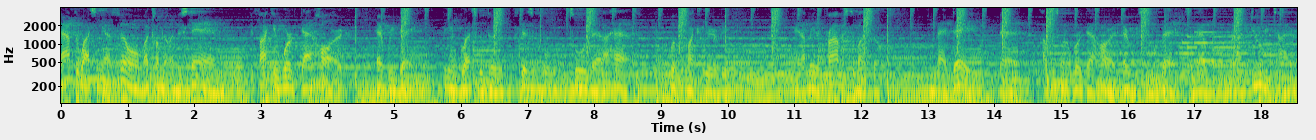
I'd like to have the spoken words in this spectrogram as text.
After watching that film, I come to understand if I could work that hard every day, being blessed with the physical tools that I have, what would my career be? And I made a promise to myself from that day that I was going to work that hard every single day so that when I do retire,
